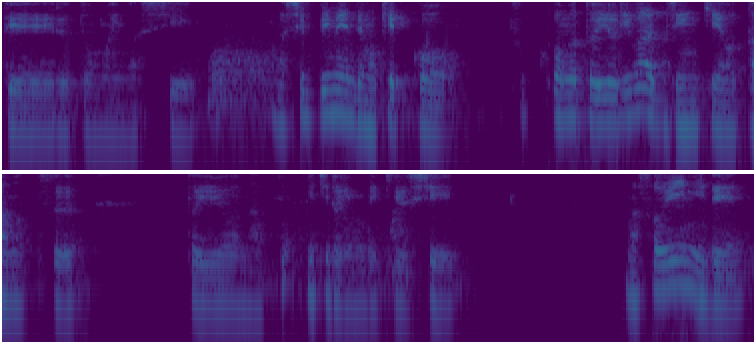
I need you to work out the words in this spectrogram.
てると思いますし、守備面でも結構突っ込むというよりは陣形を保つというような位置取りもできるし、まあ、そういう意味で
